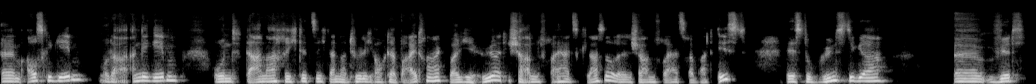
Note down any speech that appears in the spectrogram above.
ähm, ausgegeben oder angegeben. Und danach richtet sich dann natürlich auch der Beitrag, weil je höher die Schadenfreiheitsklasse oder der Schadenfreiheitsrabatt ist, desto günstiger äh, wird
